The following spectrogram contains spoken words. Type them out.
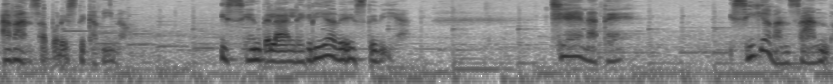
Avanza por este camino y siente la alegría de este día. Llénate y sigue avanzando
